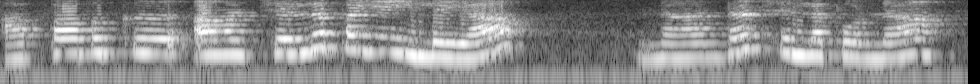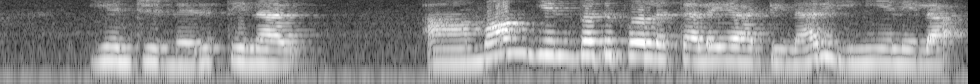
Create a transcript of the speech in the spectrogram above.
அப்பாவுக்கு அவன் செல்ல பையன் இல்லையா? நான் தான் செல்ல பொண்ணா? என்று நிறுத்தினாள். ஆமாம் என்பது போல தலையாட்டினார் இனிய நிலா.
